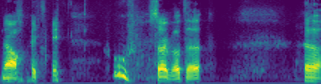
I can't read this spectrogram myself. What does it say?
no. It's, Ooh, sorry about that. Uh,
